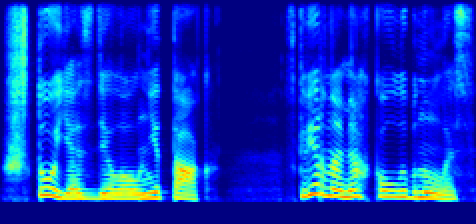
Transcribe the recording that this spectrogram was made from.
Что я сделал не так? Скверно мягко улыбнулась.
